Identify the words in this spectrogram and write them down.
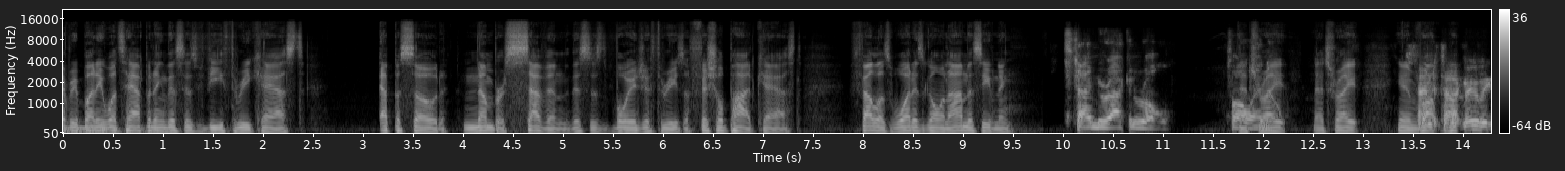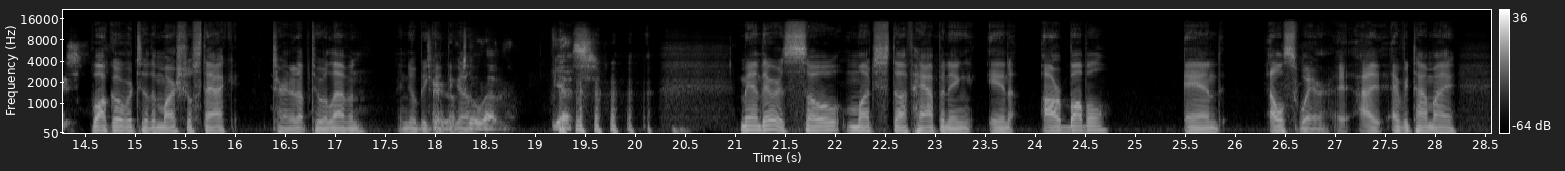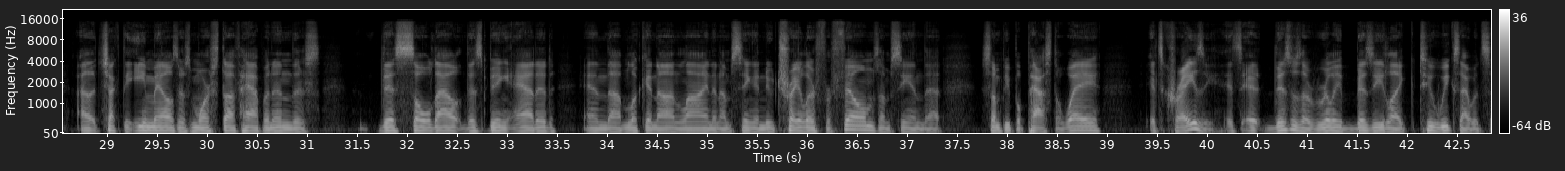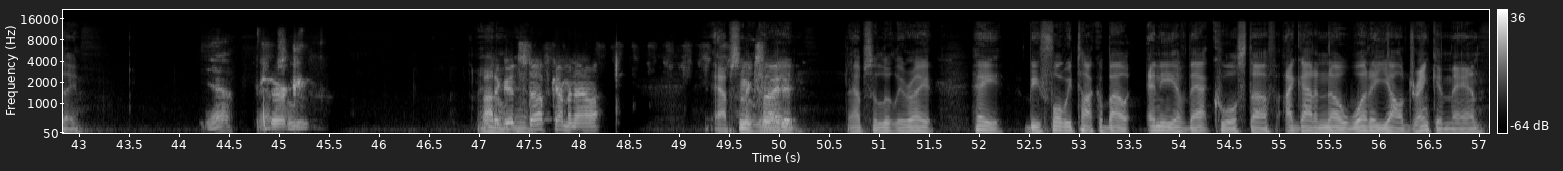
Hey, everybody, what's happening? This is V3Cast, episode number seven. This is Voyager 3's official podcast. Fellas, what is going on this evening? It's time to rock and roll. That's, all That's I know. right. That's right. You know, time walk, to talk movies. walk over to the Marshall stack, turn it up to 11, and you'll be Turn good it to up go. to 11. Yes. Man, there is so much stuff happening in our bubble and elsewhere. I, I every time I I check the emails, there's more stuff happening. There's this sold out, this being added, and I'm looking online and I'm seeing a new trailer for films. I'm seeing that some people passed away. It's crazy. It's it, this is a really busy like two weeks, I would say. yeah. Sure. Absolutely. A lot of Oh, good man. stuff coming out. Absolutely excited. right. Absolutely right. Hey, before we talk about any of that cool stuff, I got to know what are y'all drinking, man?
